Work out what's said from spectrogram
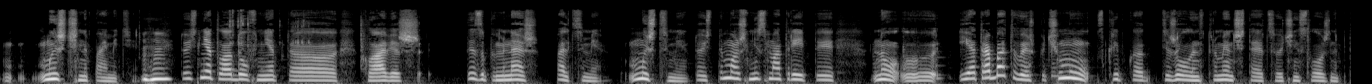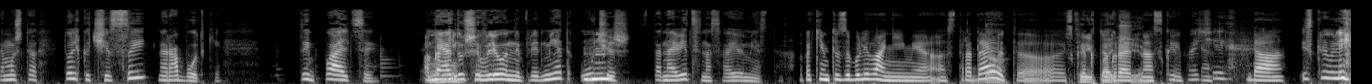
мышечной памяти. Мгм. То есть нет ладов, нет э, клавиш. Ты запоминаешь пальцами, мышцами. То есть ты можешь не смотреть, ты, ну, э, и отрабатываешь. Почему скрипка тяжелый инструмент считается очень сложный? Потому что только часы наработки. Ты пальцы, А неодушевленный предмет, учишь становиться на свое место. А какими-то заболеваниями э, страдают э, те, кто Скрипачи. играет на скрипке? Скрипачи. Да. Искривление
